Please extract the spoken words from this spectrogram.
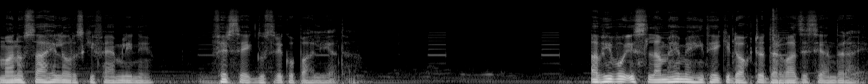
मानो साहिल और उसकी फैमिली ने फिर से एक दूसरे को पा लिया था। अभी वो इस लम्हे में ही थे कि डॉक्टर दरवाजे से अंदर आए।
